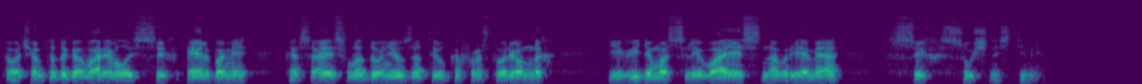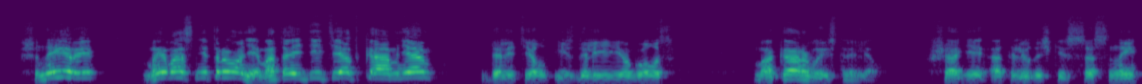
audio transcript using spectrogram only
то о чем-то договаривалась с их эльбами, касаясь ладонью затылков растворенных и, видимо, сливаясь на время с их сущностями. «Шныры, мы вас не тронем, отойдите от камня!» — долетел издали ее голос. Макар выстрелил. Шаге от Людочки с сосны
